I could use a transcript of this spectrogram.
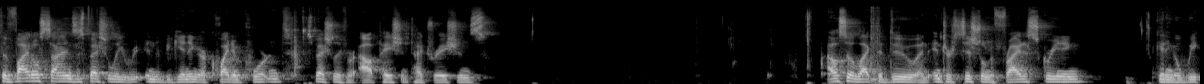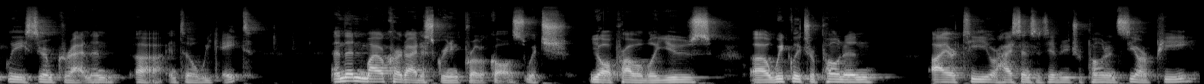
the vital signs, especially in the beginning, are quite important, especially for outpatient titrations. I also like to do an interstitial nephritis screening, getting a weekly serum creatinine uh, until week eight, and then myocarditis screening protocols, which you all probably use. Uh, weekly troponin IRT or high sensitivity troponin, CRP.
